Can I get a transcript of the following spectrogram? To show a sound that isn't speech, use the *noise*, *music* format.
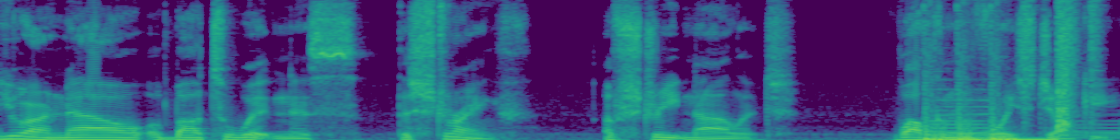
You are now about to witness the strength of street knowledge. Welcome to Voice Junkie.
